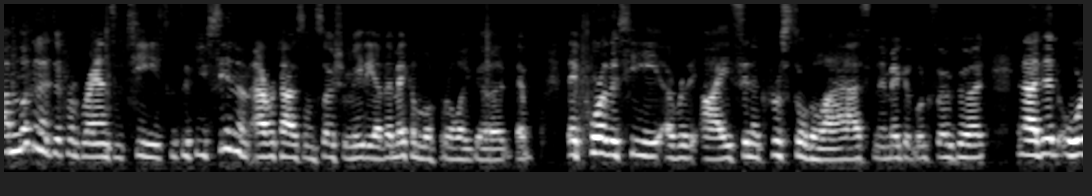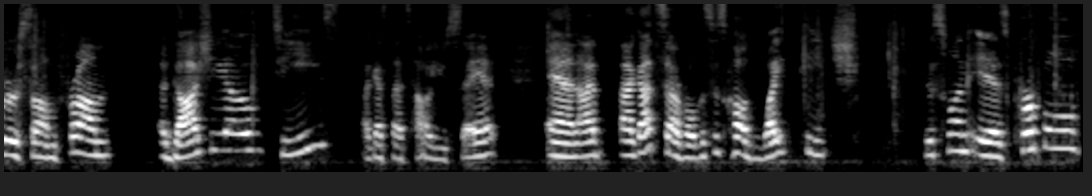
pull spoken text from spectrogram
I'm looking at different brands of teas because if you've seen them advertised on social media, they make them look really good. They, they pour the tea over the ice in a crystal glass and they make it look so good. And I did order some from Adagio Teas. I guess that's how you say it. And I, I got several. This is called White Peach. This one is Purple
